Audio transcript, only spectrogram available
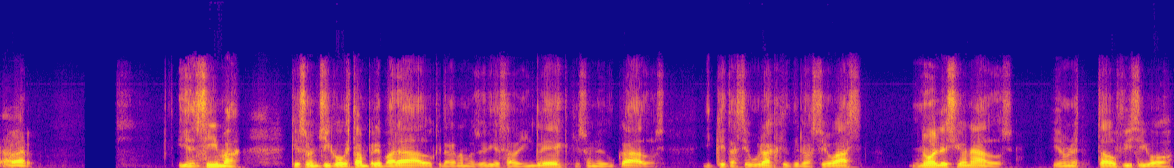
a ver. Y encima, que son chicos que están preparados, que la gran mayoría sabe inglés, que son educados y que te aseguras que te los llevas no lesionados y en un estado físico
